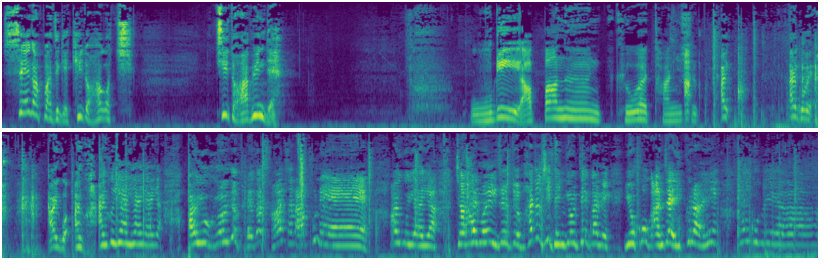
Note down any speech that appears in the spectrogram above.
쇠가 빠지게 기도하고치. 지도 압인데. 우리 아빠는 교회 다니실 아, 아이, 아이고 왜? 아이고, 아이고, 아이고, 야, 야, 야, 야. 아이고, 여기가 배가 살살 아프네. 아이고, 야, 야. 저 할머니, 저, 저 화장실 댕겨올 테니까네. 요꼭 앉아 있거라. 예? 아이고, 배야.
